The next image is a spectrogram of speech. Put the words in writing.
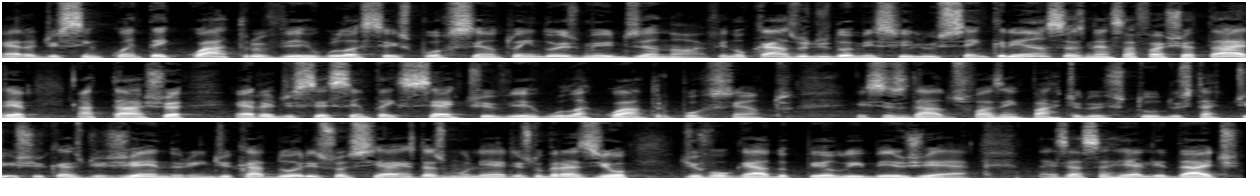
era de 54,6% em 2019. No caso de domicílios sem crianças nessa faixa etária, a taxa era de 67,4%. Esses dados fazem parte do estudo Estatísticas de Gênero Indicadores Sociais das Mulheres do Brasil, divulgado pelo IBGE. Mas essa realidade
